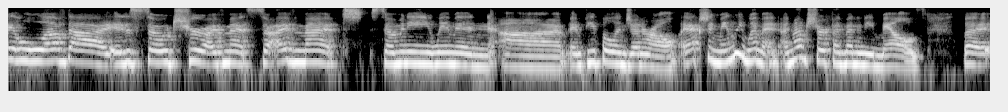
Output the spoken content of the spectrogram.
I love that. It is so true. I've met so I've met so many women uh, and people in general. Actually, mainly women. I'm not sure if I've met any males but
